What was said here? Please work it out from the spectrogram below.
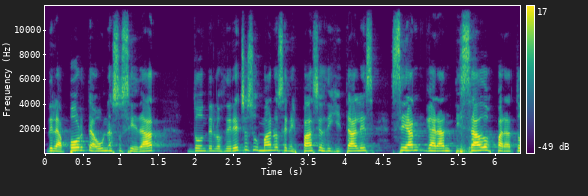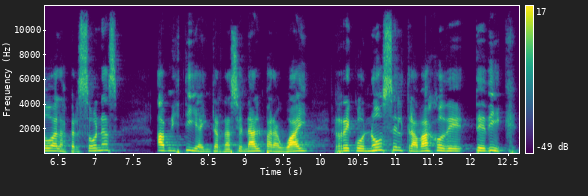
del aporte a una sociedad donde los derechos humanos en espacios digitales sean garantizados para todas las personas, Amnistía Internacional Paraguay reconoce el trabajo de TEDIC,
